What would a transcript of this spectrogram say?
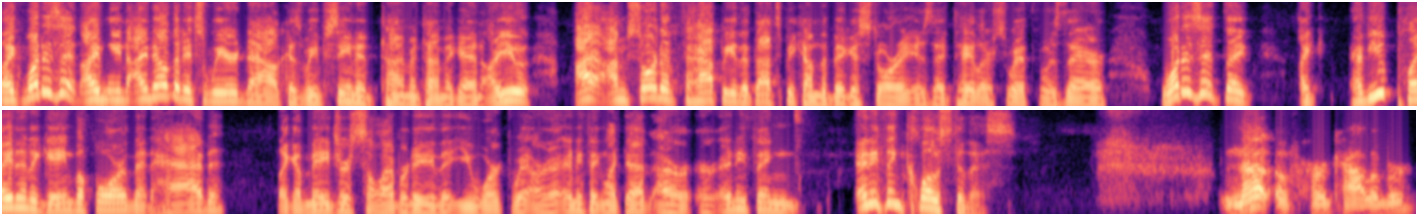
like what is it? I mean, I know that it's weird now because we've seen it time and time again. Are you? I I'm sort of happy that that's become the biggest story is that Taylor Swift was there. What is it that like? Have you played in a game before that had like a major celebrity that you worked with or anything like that or, or anything anything close to this? Not of her caliber.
